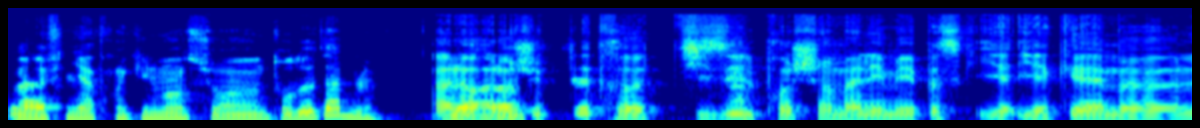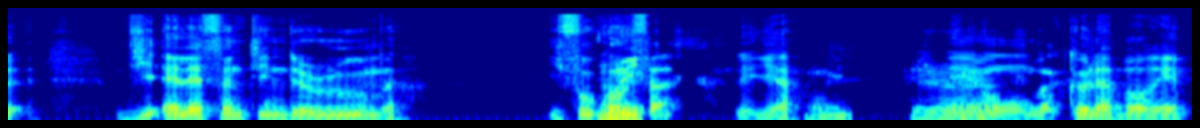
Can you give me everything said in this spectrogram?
on va finir tranquillement sur un tour de table. Alors alors, Heu je vais peut-être, heu, teaser ah. le prochain mal aimé parce qu'il y a il y a quand même, le The Elephant in the Room. Il faut qu'on le Oui. fasse, les gars Oui, et on va collaborer.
